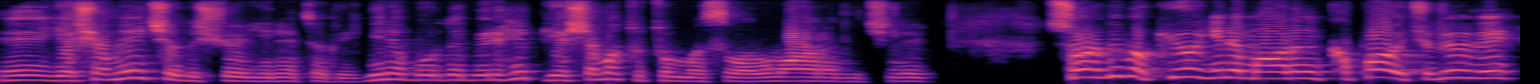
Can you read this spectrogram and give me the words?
e, yaşamaya çalışıyor yine tabii. Yine burada böyle hep yaşama tutunması var o mağaranın içinde. Sonra bir bakıyor yine mağaranın kapağı açılıyor ve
